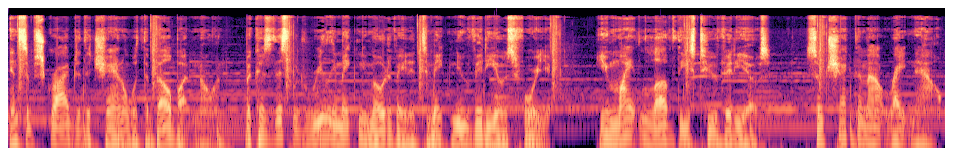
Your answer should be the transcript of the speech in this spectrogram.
and subscribe to the channel with the bell button on, because this would really make me motivated to make new videos for you. You might love these two videos, so check them out right now.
